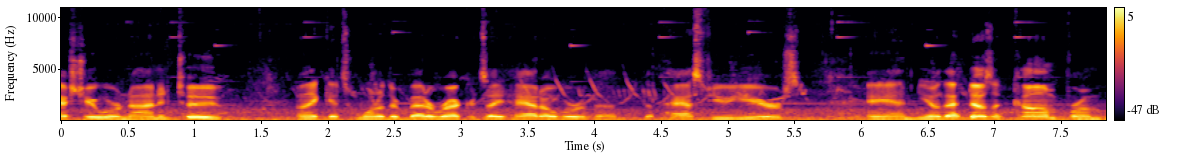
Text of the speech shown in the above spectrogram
last year we were nine and two. I think it's one of their better records they've had over the, the past few years. And you know that doesn't come from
